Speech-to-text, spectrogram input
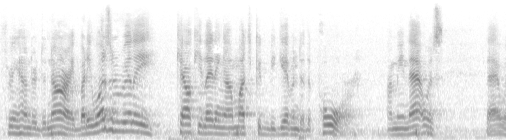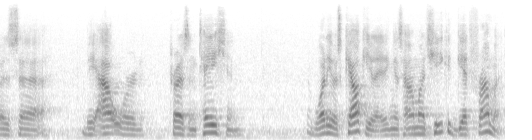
300 denarii, but he wasn't really calculating how much could be given to the poor. I mean, that was that was uh, the outward presentation. What he was calculating is how much he could get from it.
